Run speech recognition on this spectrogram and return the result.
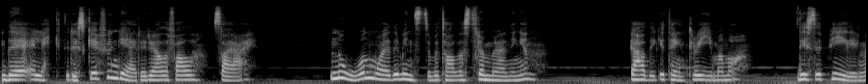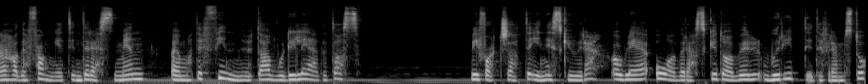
Det elektriske fungerer i alle fall, sa jeg. Noen må i det minste betale strømregningen. Jeg hadde ikke tenkt til å gi meg nå. Disse pilene hadde fanget interessen min, og jeg måtte finne ut av hvor de ledet oss. Vi fortsatte inn i skuret og ble overrasket over hvor ryddig det fremsto.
